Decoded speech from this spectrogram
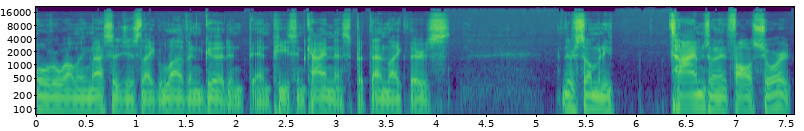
overwhelming message is like love and good and, and peace and kindness. But then like there's there's so many times when it falls short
